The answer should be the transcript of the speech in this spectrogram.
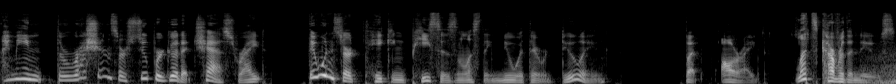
I mean, the Russians are super good at chess, right? They wouldn't start taking pieces unless they knew what they were doing. But alright, let's cover the news.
